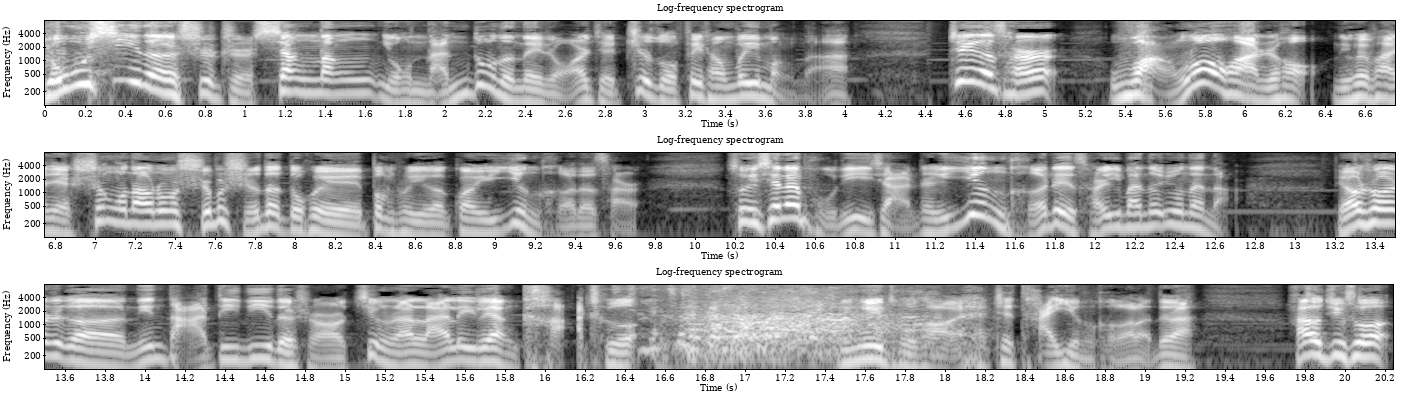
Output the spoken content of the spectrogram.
游戏呢是指相当有难度的那种，而且制作非常威猛的啊。这个词儿网络化之后，你会发现生活当中时不时的都会蹦出一个关于硬核的词儿，所以先来普及一下，这个硬核这词儿一般都用在哪儿？比方说，这个您打滴滴的时候，竟然来了一辆卡车，您可以吐槽，哎，这太硬核了，对吧？还有，据说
